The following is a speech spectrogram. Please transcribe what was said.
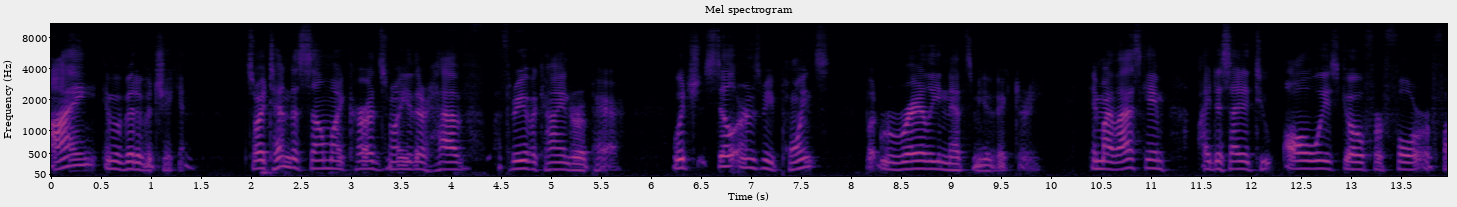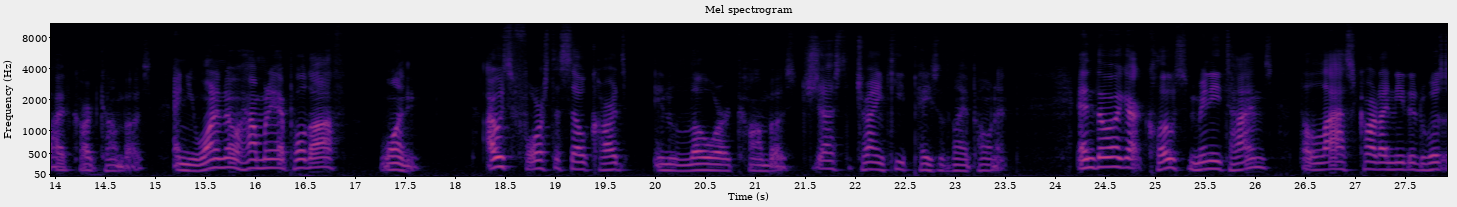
I am a bit of a chicken, so I tend to sell my cards when I either have a three of a kind or a pair, which still earns me points, but rarely nets me a victory. In my last game, I decided to always go for four or five card combos. And you want to know how many I pulled off? One. I was forced to sell cards in lower combos just to try and keep pace with my opponent. And though I got close many times, the last card I needed was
